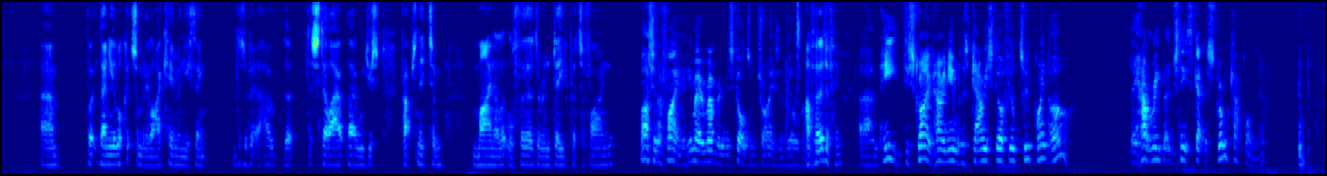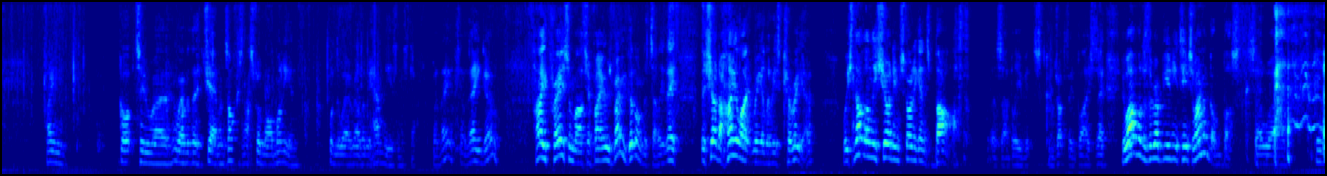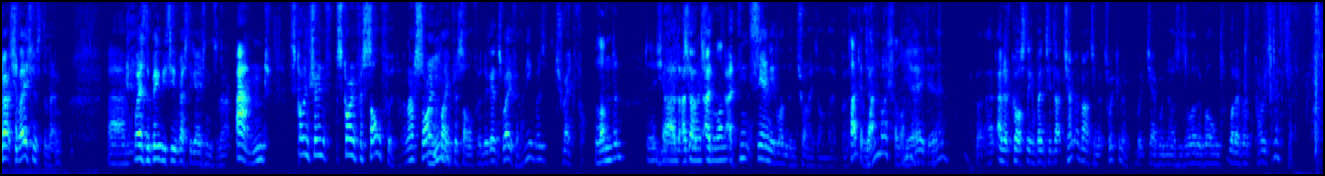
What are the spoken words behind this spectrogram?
Um, but then you look at somebody like him and you think there's a bit of hope that they're still out there. We just perhaps need to mine a little further and deeper to find them. Martin Offiah, you may remember him, he scored some tries in the old one. I've heard of him. Um, he described Harry Newman as Garry Schofield 2.0. They have re- just needs to get the scrum cap on now. And go up to uh, whoever the chairman's office and ask for more money and wonder where Ellery Hanley is and stuff. But they, so there you go. High praise from Martin Offiah. He was very good on the telly. They they showed a highlight reel of his career, which not only showed him scoring against Bath, as I believe it's contractually obliged to say, who aren't one of the rugby union teams who haven't gone bust. So uh, congratulations to them. Um, where's the BBC investigation into that? And scoring, scoring, scoring for Salford. And I saw him Mm. playing for Salford against Wakefield, and he was dreadful. London? Did he show No, I, I, don't, tries from I, I didn't see any London tries on there. But Played at Wembley for London. Yeah, he did. Yeah. But, uh, and of course, they invented that chant about him at Twickenham, which everyone knows is a lot of old whatever Harry Smith said.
